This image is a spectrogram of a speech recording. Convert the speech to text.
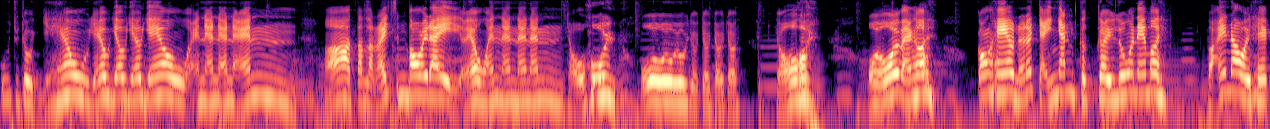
Ui trời trời, dèo, dèo, dèo, dèo, dèo Anh, anh, anh, anh. À, tao là racing boy đây. Dèo, anh, anh, anh, anh. Trời ơi, ui, ui, trời, trời, trời, trời. Trời ơi, ôi ôi bạn ơi. Con heo này nó chạy nhanh cực kỳ luôn anh em ơi. Phải nói thiệt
